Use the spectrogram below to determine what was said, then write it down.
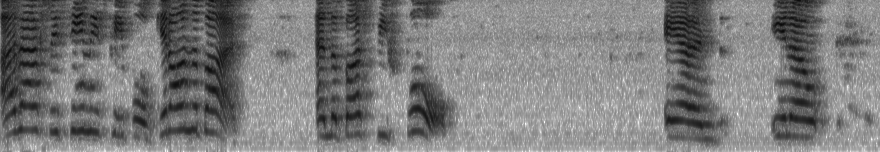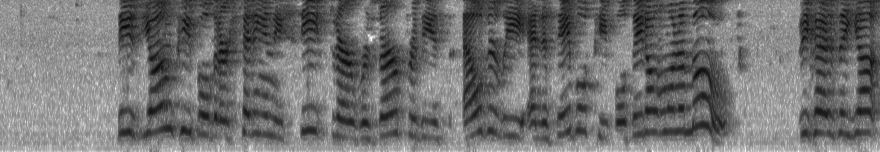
I've actually seen these people get on the bus and the bus be full. And you know, these young people that are sitting in these seats that are reserved for these elderly and disabled people, they don't want to move because a young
